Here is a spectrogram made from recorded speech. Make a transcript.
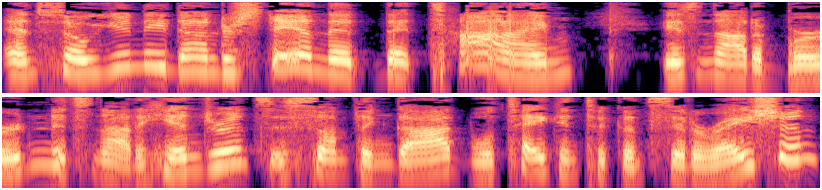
And so you need to understand that, that time is not a burden. It's not a hindrance. It's something God will take into consideration,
